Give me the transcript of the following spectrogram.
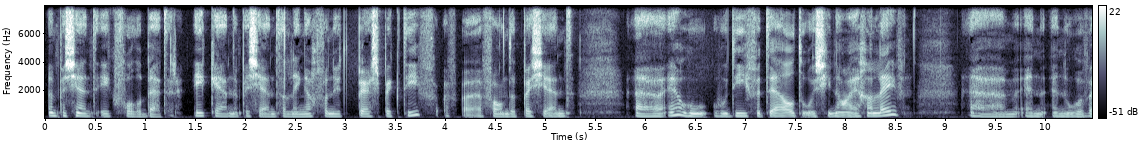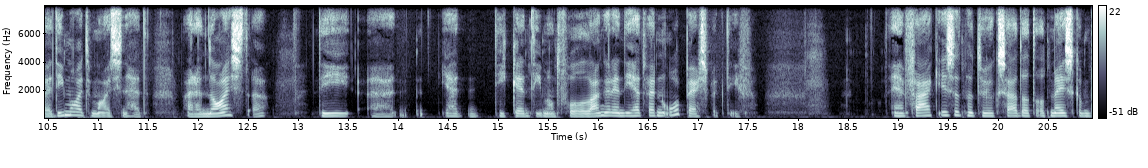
een patiënt ik volle beter. Ik ken de patiënt alleen vanuit het perspectief uh, van de patiënt. En hoe, hoe die vertelt hoe is hij nou eigen leven. Um, en, en hoe wij die mooi te maken hebben. Maar een naaste, die, ja, die kent iemand veel langer en die heeft weer een oorperspectief. En vaak is het natuurlijk zo dat als mensen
